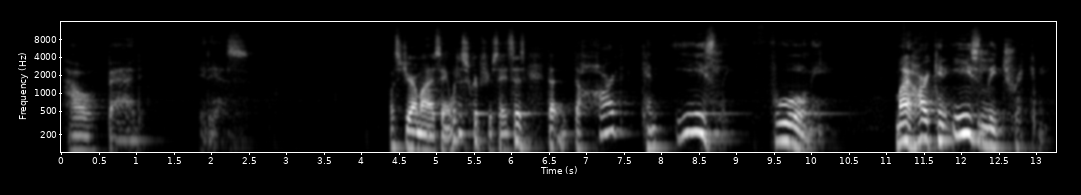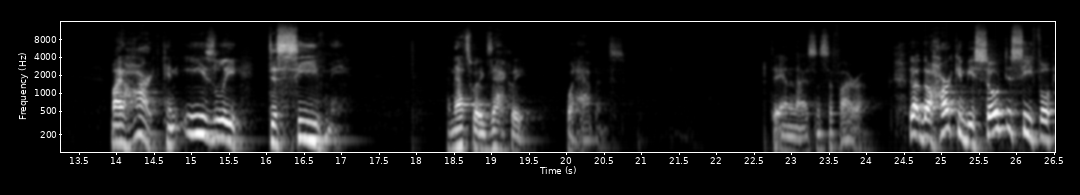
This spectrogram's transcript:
how bad it is? What's Jeremiah saying? What does Scripture say? It says that the heart can easily fool me. My heart can easily trick me. My heart can easily deceive me. And that's what exactly what happens to Ananias and Sapphira. The, the heart can be so deceitful,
